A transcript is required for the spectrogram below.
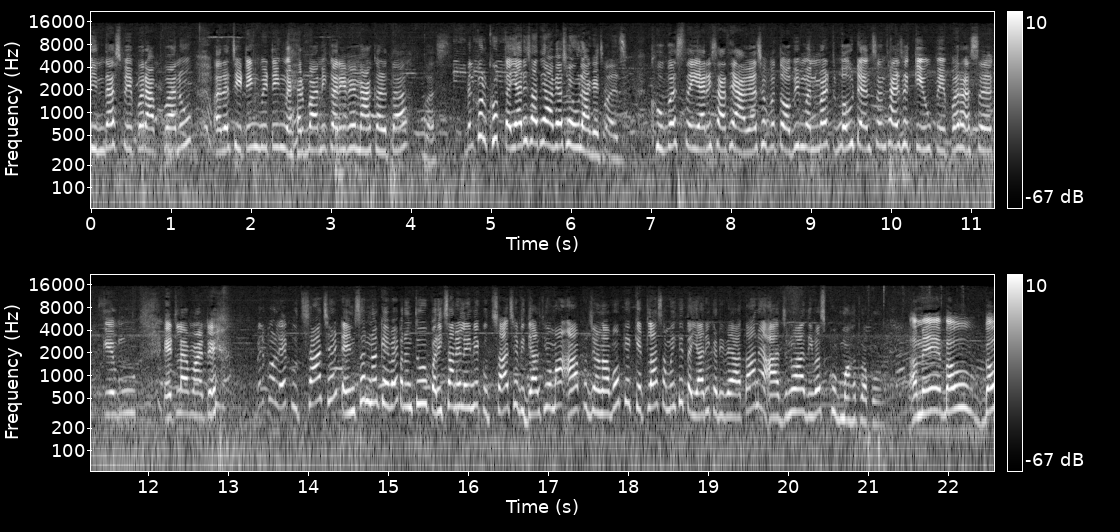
બિંદાસ પેપર આપવાનું અને ચીટિંગ બીટિંગ મહેરબાની કરીને ના કરતા બસ. બિલકુલ ખૂબ તૈયારી સાથે આવ્યા છો એવું લાગે છે. બસ. ખૂબ જ તૈયારી સાથે આવ્યા છો પણ તો બી મનમાં બહુ ટેન્શન થાય છે કેવું પેપર હશે કેવું એટલા માટે. બિલકુલ, એક ઉત્સાહ છે, ટેન્શન ન કહેવાય, પરંતુ પરીક્ષાને લઈને એક ઉત્સાહ છે. વિદ્યાર્થીઓમાં આપ જણાવો કે કેટલા સમયથી તૈયારી કરી રહ્યા હતા અને આજનો આ દિવસ ખૂબ મહત્વપૂર્ણ. અમે બહુ બહુ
